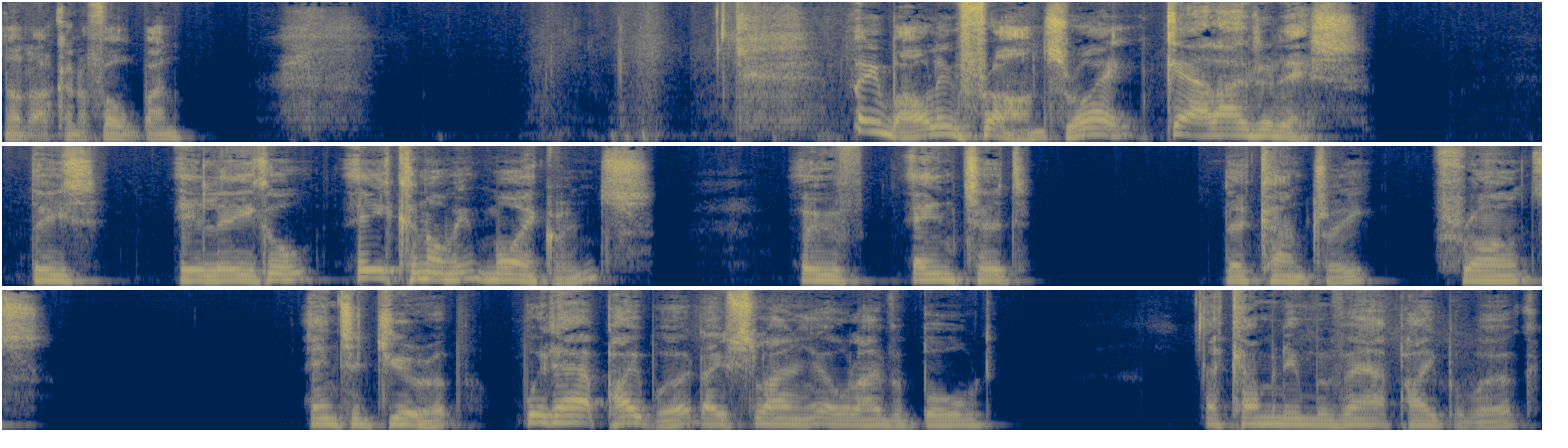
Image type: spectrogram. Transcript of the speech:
Not I can afford one. Meanwhile, in France, right, get a load of this. These illegal economic migrants who've entered the country, France, entered Europe without paperwork. They've slung it all overboard. They're coming in without paperwork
